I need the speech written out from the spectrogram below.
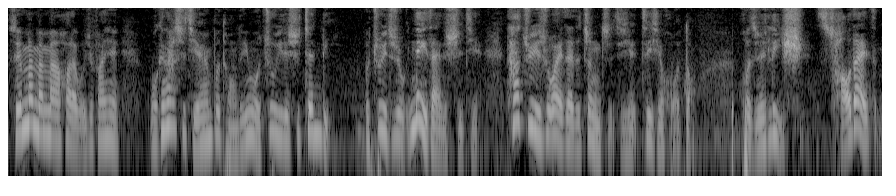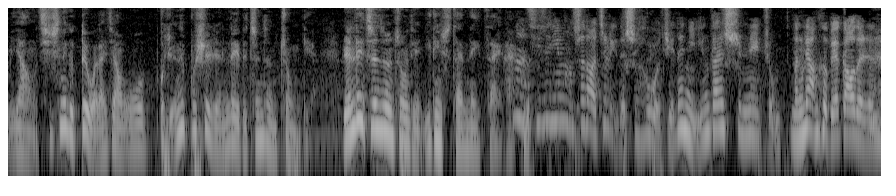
所以慢慢慢，后来我就发现，我跟他是截然不同的，因为我注意的是真理，我注意的是内在的世界，他注意是外在的政治这些这些活动，或者是历史朝代怎么样？其实那个对我来讲，我我觉得那不是人类的真正重点，人类真正重点一定是在内在。那其实英梦说到这里的时候，我觉得你应该是那种能量特别高的人，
